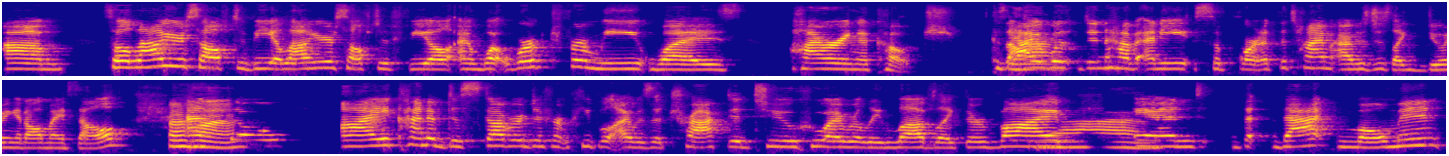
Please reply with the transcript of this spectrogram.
Um, so allow yourself to be, allow yourself to feel. And what worked for me was hiring a coach. because yeah. I was didn't have any support at the time. I was just like doing it all myself. Uh-huh. And so I kind of discovered different people I was attracted to, who I really loved, like their vibe. Yeah. And th- that moment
